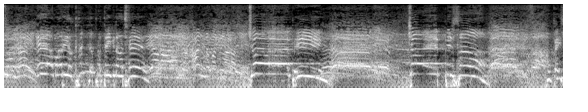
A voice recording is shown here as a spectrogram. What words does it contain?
એ અમારી અખંડ પ્રતિજ્ઞા છે જય ભીમ જય બિરસા હું કહીશ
